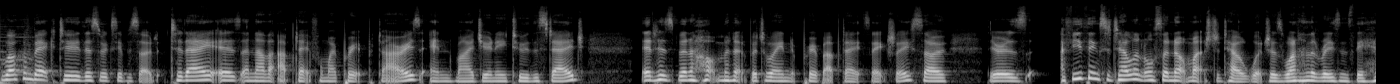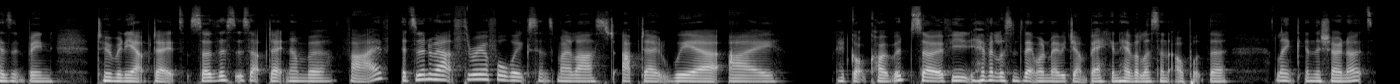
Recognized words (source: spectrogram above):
Welcome back to this week's episode. Today is another update for my prep diaries and my journey to the stage. It has been a hot minute between prep updates, actually. So there is a few things to tell and also not much to tell, which is one of the reasons there hasn't been too many updates. So, this is update number five. It's been about three or four weeks since my last update where I had got COVID. So, if you haven't listened to that one, maybe jump back and have a listen. I'll put the link in the show notes.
